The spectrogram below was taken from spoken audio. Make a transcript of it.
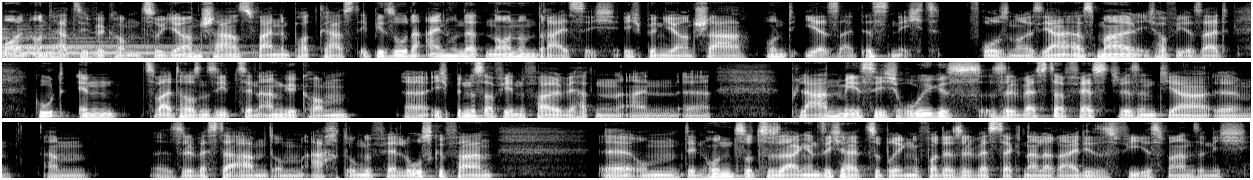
Moin und herzlich willkommen zu Jörn Schars feinem Podcast Episode 139. Ich bin Jörn Schaar und ihr seid es nicht. Frohes neues Jahr erstmal. Ich hoffe, ihr seid gut in 2017 angekommen. Äh, ich bin es auf jeden Fall. Wir hatten ein äh, planmäßig ruhiges Silvesterfest. Wir sind ja ähm, am äh, Silvesterabend um acht ungefähr losgefahren, äh, um den Hund sozusagen in Sicherheit zu bringen vor der Silvesterknallerei. Dieses Vieh ist wahnsinnig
